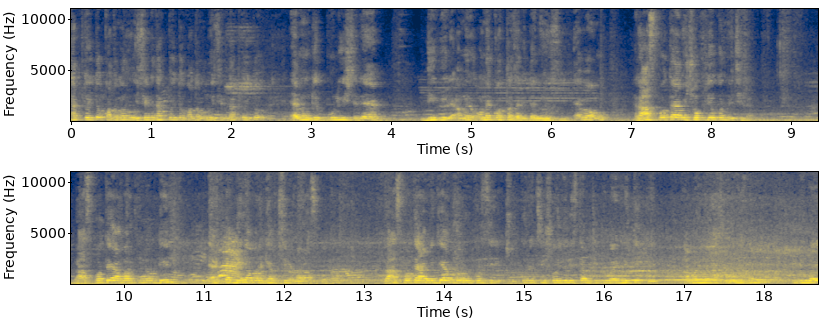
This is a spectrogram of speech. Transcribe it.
থাকতে হইতো, কতক্ষণ ওই সাইডে থাকতে হইতো, কতক্ষণ ওই সাইডে থাকতে হইতো এবং কি পুলিশ র্যাব ডিবির আমি অনেক অত্যাচারিত আমি হয়েছি এবং রাজপথে আমি সক্রিয় কর্মী ছিলাম। রাজপথে আমার কোনো দিন একটা দিন আমার গ্যাপ ছিল না রাজপথে। রাজপথে আমি যে আন্দোলন করছি, করেছি শহীদুল ইসলাম টিটু ভাইয়ের নেতৃত্বে। আমার নাম শহীদুল ইসলাম টিটু ভাই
